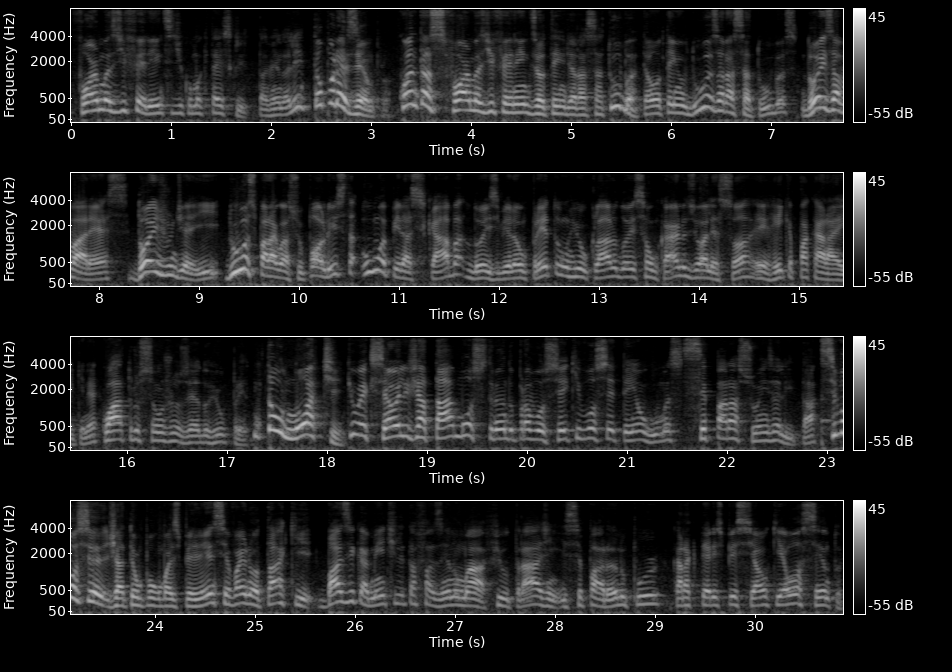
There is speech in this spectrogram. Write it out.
formas diferentes de como é que tá escrito, tá vendo ali? Então, por exemplo, quantas formas diferentes eu tenho de Araçatuba? Então eu tenho duas Araçatubas, dois Avarés, dois Jundiaí, duas Paraguaçu Paulista, uma Piracicaba, dois Ribeirão Preto, um Rio Claro, dois São Carlos e olha só, errei que é pra caralho aqui, né? Quatro São José do Rio Preto. Então note que o Excel ele já tá mostrando para você que você tem algumas separações ali, tá? Se você já tem um pouco mais de experiência, você vai notar que basicamente ele tá fazendo uma filtragem e separando por caractere especial que é o acento.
